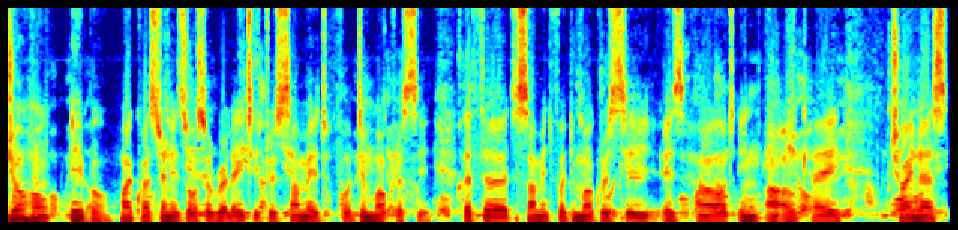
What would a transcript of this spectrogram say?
John Hong Abel, my question is also related to Summit for Democracy. The third Summit for Democracy is held in ROK. China's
